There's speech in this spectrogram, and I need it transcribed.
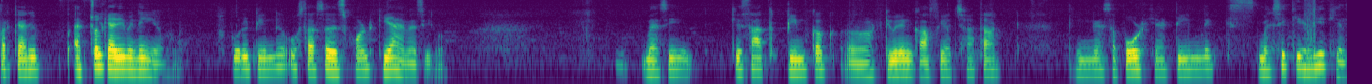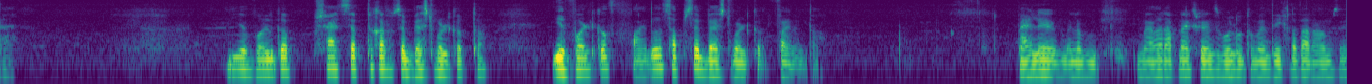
पर कैरी एक्चुअल कैरी भी नहीं है वो। पूरी टीम ने उस तरह से रिस्पॉन्ड किया है मेसी को। मेसी के साथ टीम का ट्यूनिंग काफ़ी अच्छा था टीम ने सपोर्ट किया टीम ने मेसी के लिए खेला है। ये वर्ल्ड कप शायद से अब तक का सबसे बेस्ट वर्ल्ड कप था। ये वर्ल्ड कप फाइनल सबसे बेस्ट वर्ल्ड कप फाइनल था। पहले मतलब मैं अगर अपना एक्सपीरियंस बोलूँ तो मैं देख रहा था आराम से।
